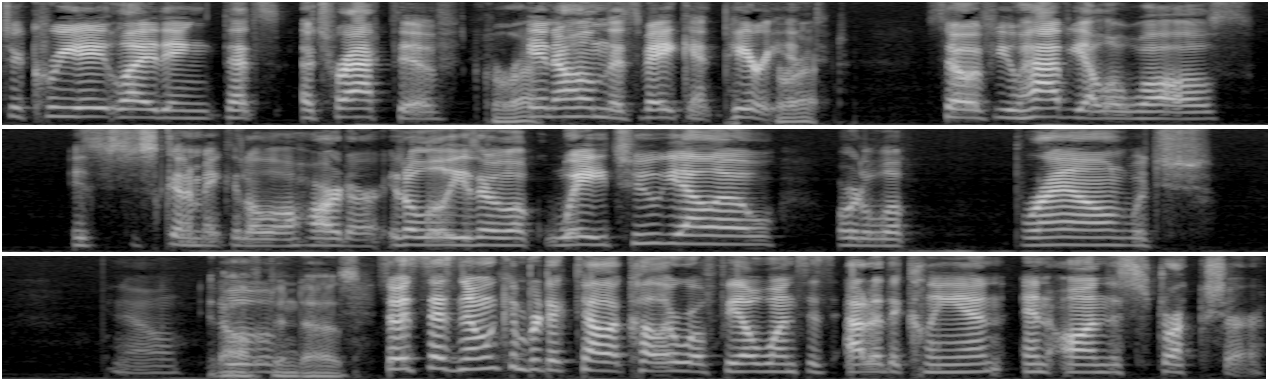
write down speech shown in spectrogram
to create lighting that's attractive Correct. in a home that's vacant period Correct. so if you have yellow walls it's just going to make it a little harder it'll either look way too yellow or it'll look brown which know It ooh. often does. So it says no one can predict how a color will feel once it's out of the can and on the structure.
